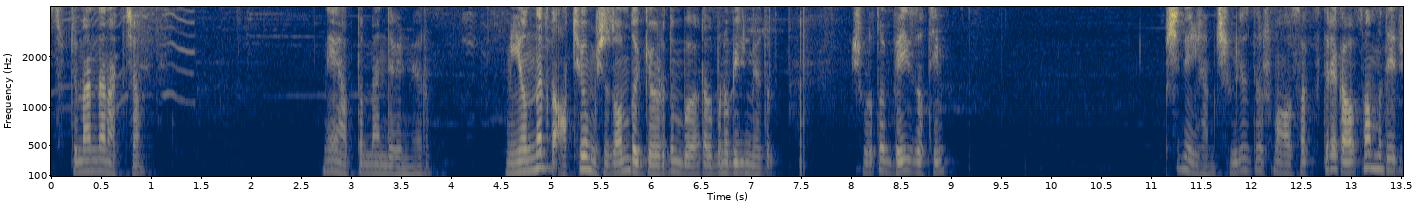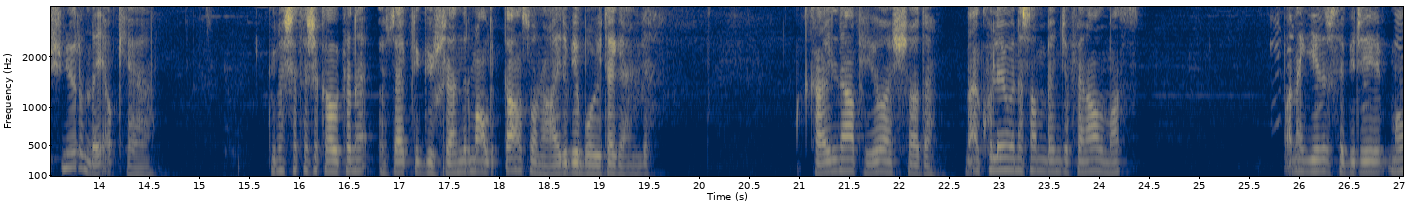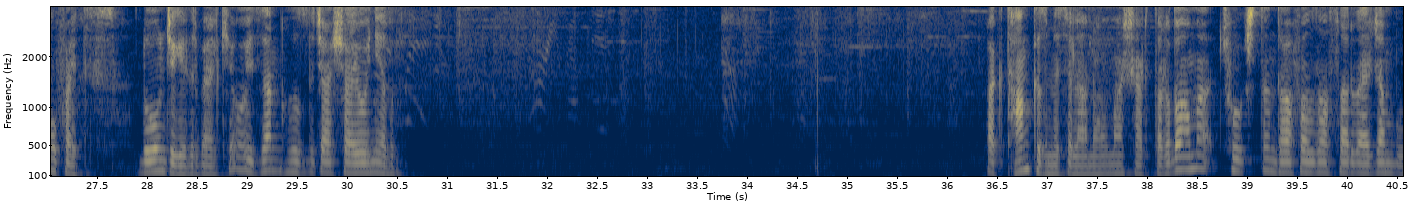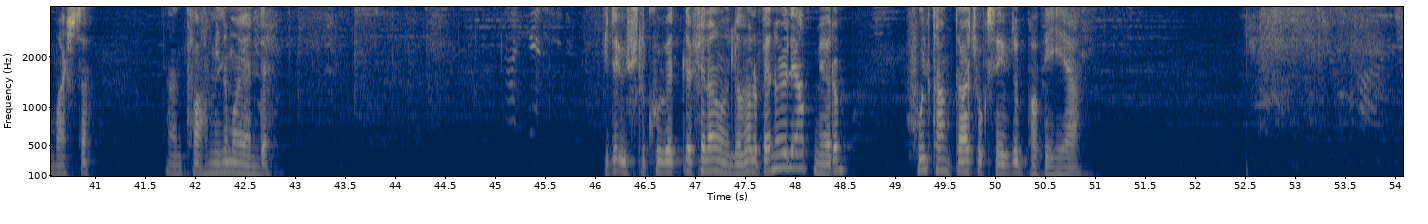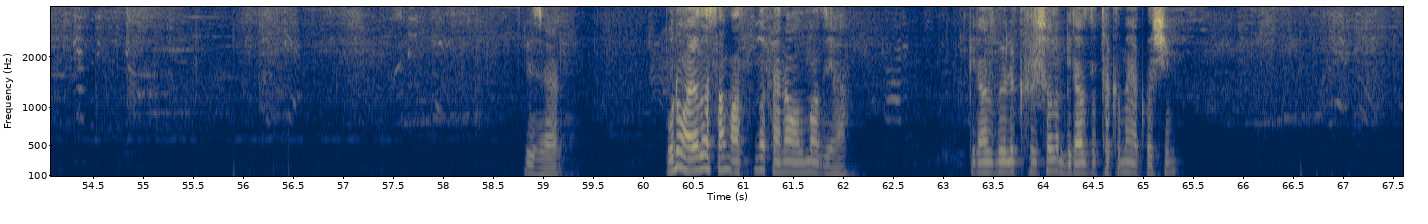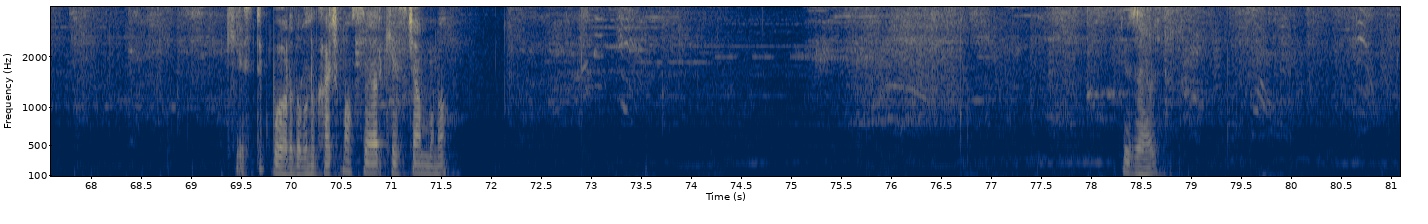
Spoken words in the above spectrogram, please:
Sütümenden atacağım. Ne yaptım ben de bilmiyorum. Minyonları da atıyormuşuz. Onu da gördüm bu arada. Bunu bilmiyordum. Şurada base atayım. Bir şey diyeceğim. Çivili zırh mı alsak? Direkt alsam mı diye düşünüyorum da yok ya. Güneş ateşi kalkanı özellikle güçlendirme aldıktan sonra ayrı bir boyuta geldi. Kyle ne yapıyor aşağıda? Ben kuleye oynasam bence fena olmaz. Bana gelirse biri Malphite doğunca gelir belki. O yüzden hızlıca aşağıya oynayalım. Bak tankız mesela normal şartlarda ama çoğu kişiden daha fazla hasar vereceğim bu maçta. Yani tahminim o yönde. Bir de üçlü kuvvetle falan oynuyorlar. Ben öyle yapmıyorum. Full tank daha çok sevdim Pape'yi ya. Güzel. Bunu oyalasam aslında fena olmaz ya. Biraz böyle kırışalım. Biraz da takıma yaklaşayım. Kestik bu arada bunu. Kaçmazsa eğer keseceğim bunu. Güzel.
